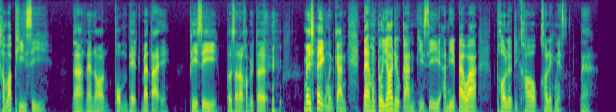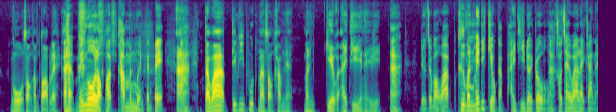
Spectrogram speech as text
คำว่า PC อ่าแน่นอนผมเพจแบร์ไต PC Personal Computer ไม่ใช่อีกเหมือนกัน แต่มันตัวย่อเดียวกัน PC อันนี้แปลว่า political correctness นะโง่สองคำตอบเลยอะไม่โง่หรอกเพราะคำมันเหมือนกันเป๊ะอะอะแต่ว่าที่พี่พูดมาสองคำเนี้ยมันเกี่ยวกับไอทียังไงพี่อะเดี๋ยวจะบอกว่าคือมันไม่ได้เกี่ยวกับไอทีโดยตรงอะเข้าใจว่ารายการไอ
